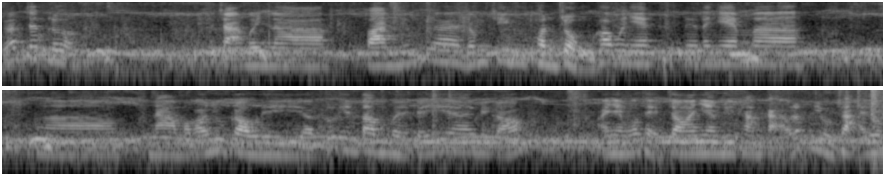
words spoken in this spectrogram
Rất chất lượng. Ở trại mình là toàn những uh, giống chim thuần chủng không anh em. Nên anh em uh, uh, nào mà có nhu cầu thì cứ yên tâm về cái việc đó. Anh em có thể cho anh em đi tham khảo rất nhiều trại luôn.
